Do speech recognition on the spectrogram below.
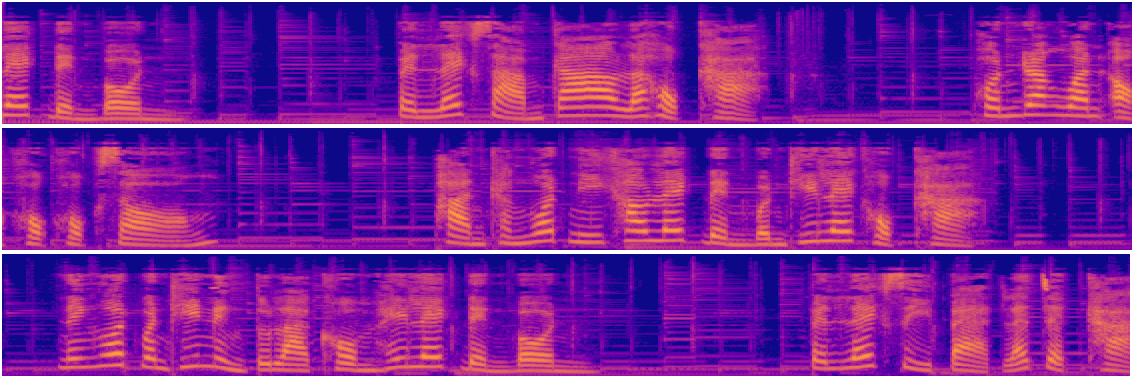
เลขเด่นบน เป็นเลข 39 และ 6 ค่ะ ผลรางวัลออก 662 ผ่านค่ะงวดนี้เข้าเลขเด่นบนที่เลข 6 ค่ะ ในงวดวันที่ 1 ตุลาคมให้เลขเด่นบน เป็นเลข 48 และ 7 ค่ะ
